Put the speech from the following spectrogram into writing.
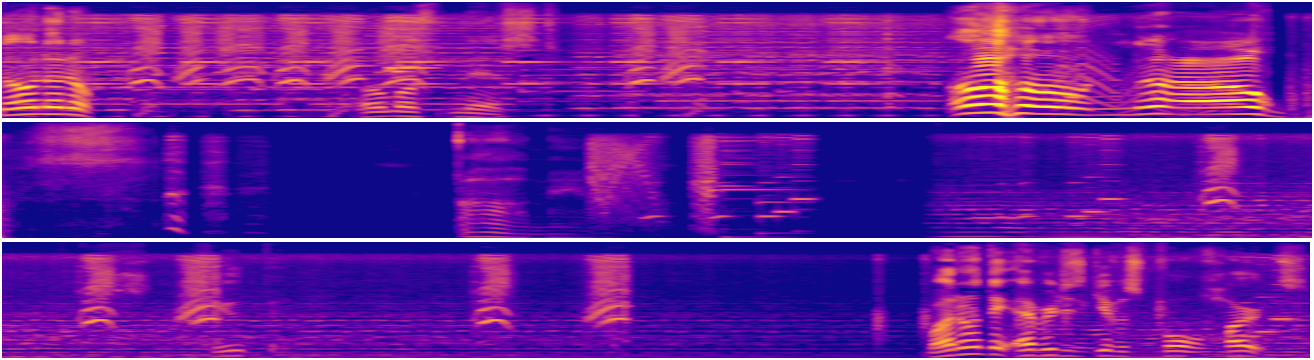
No, no, no. Almost missed. Oh, no! Why don't they ever just give us full hearts?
